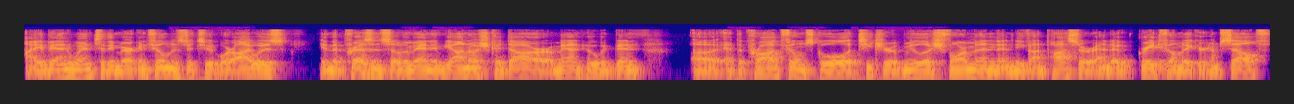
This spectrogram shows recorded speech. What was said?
I then went to the American Film Institute, where I was in the presence of a man named Janos Kadar, a man who had been uh, at the Prague Film School, a teacher of Milos Forman and Ivan Passer, and a great filmmaker himself,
